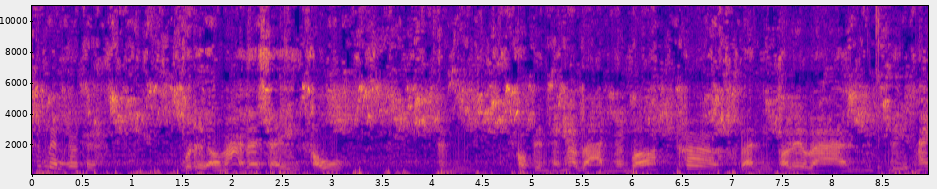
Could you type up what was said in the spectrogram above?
ขึ้นแม่นค่ะแกบ่ได้เอามาได้ใส่เขาอันเขาเป็นพยาบาลแมันบ่ค่ะบ้านนี้เขาเรียกว่าเลขนา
